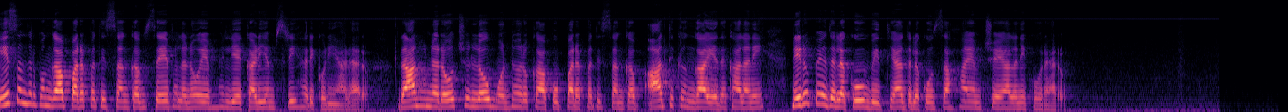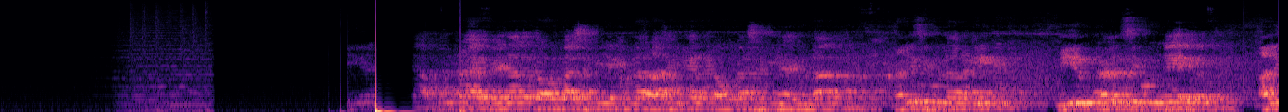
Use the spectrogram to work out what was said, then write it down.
ఈ సందర్భంగా పరపతి సంఘం సేవలను ఎమ్మెల్యే కడియం శ్రీహరి కొనియాడారు. రానున్న రోజుల్లో మున్నూరు కాపు పరపతి సంఘం ఆర్థికంగా ఎదగాలని నిరుపేదలకు విద్యార్థులకు సహాయం చేయాలని కోరారు. అభిప్రాయ భేదాలకు అవకాశం ఇవ్వకుండా రాజకీయాలకు అవకాశం ఇవ్వకుండా కలిసి ఉండాలని మీరు కలిసి ఉంటే అది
